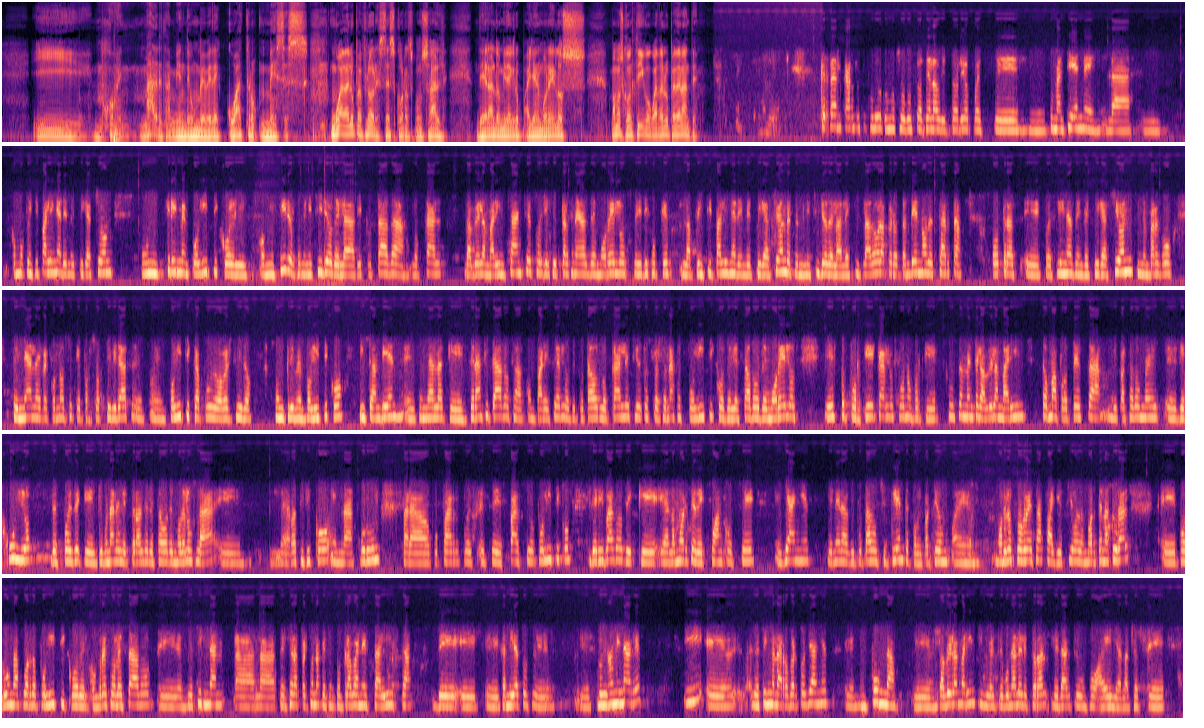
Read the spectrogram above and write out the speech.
y joven madre también de un bebé de cuatro meses. Guadalupe Flores es corresponsal de Heraldo Media Group allá en Morelos. Vamos contigo, Guadalupe, adelante. ¿Qué tal, Carlos? saludo con mucho gusto al auditorio. Pues eh, se mantiene la como principal línea de investigación un crimen político, el homicidio, el feminicidio de la diputada local Gabriela Marín Sánchez, hoy el fiscal general de Morelos dijo que es la principal línea de investigación del feminicidio de la legisladora, pero también no descarta otras eh, pues líneas de investigación, sin embargo señala y reconoce que por su actividad eh, política pudo haber sido un crimen político y también eh, señala que serán citados a comparecer los diputados locales y otros personajes políticos del estado de Morelos. ¿Esto por qué, Carlos? Bueno, porque justamente Gabriela Marín toma protesta el pasado mes eh, de julio, después de que el Tribunal Electoral del estado de Morelos la... Eh, ratificó en la curul para ocupar pues ese espacio político derivado de que a la muerte de Juan José Yáñez quien era diputado suplente por el partido eh, Morelos Progresa, falleció de muerte natural. Eh, por un acuerdo político del Congreso del Estado, eh, designan a la tercera persona que se encontraba en esta lista de candidatos plurinominales y designan a Roberto Yáñez, impugna Gabriela Marín y el Tribunal Electoral le da el triunfo a ella la,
